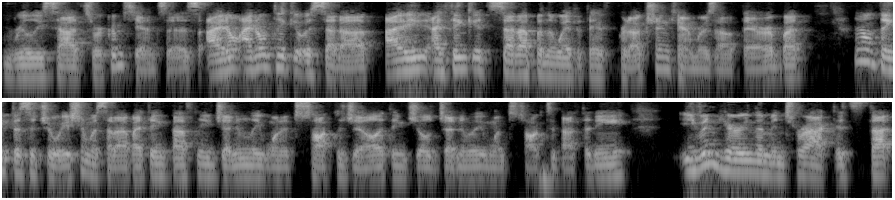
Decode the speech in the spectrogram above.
really sad circumstances. I don't. I don't think it was set up. I I think it's set up in the way that they have production cameras out there, but I don't think the situation was set up. I think Bethany genuinely wanted to talk to Jill. I think Jill genuinely wanted to talk to Bethany. Even hearing them interact, it's that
